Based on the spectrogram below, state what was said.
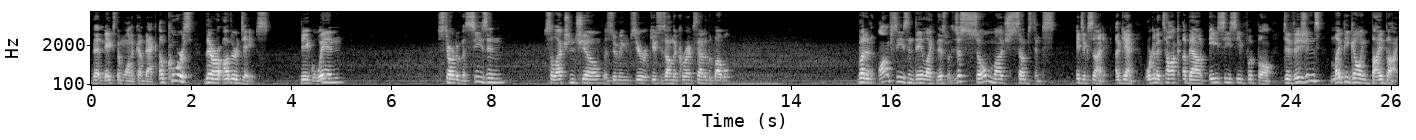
that makes them want to come back. Of course, there are other days. Big win, start of a season, selection show, assuming Syracuse is on the correct side of the bubble. But an off-season day like this with just so much substance, it's exciting. Again, we're going to talk about ACC football. Divisions might be going bye-bye.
